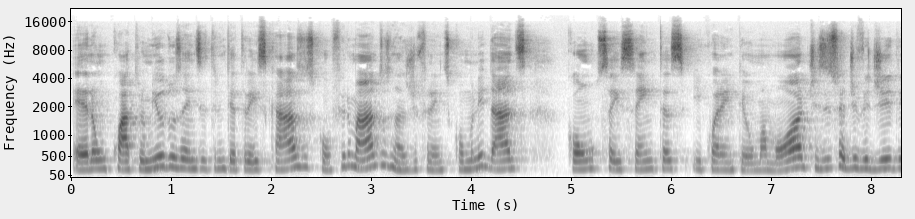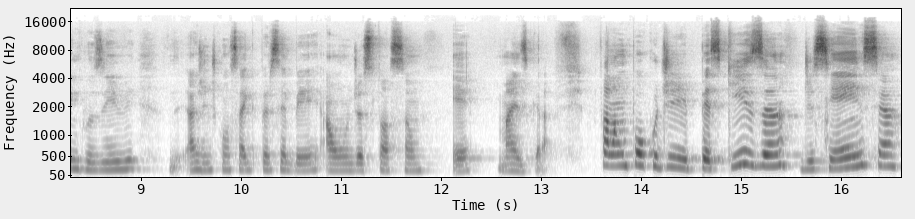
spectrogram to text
eram 4.233 casos confirmados nas diferentes comunidades com 641 mortes. Isso é dividido, inclusive, a gente consegue perceber aonde a situação é mais grave. Falar um pouco de pesquisa, de ciência.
